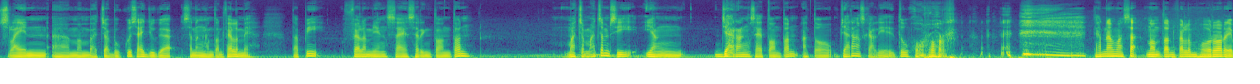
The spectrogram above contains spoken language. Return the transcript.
selain uh, membaca buku saya juga senang nonton film ya. Tapi film yang saya sering tonton macam-macam sih yang jarang saya tonton atau jarang sekali itu horor. Karena masa nonton film horor ya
